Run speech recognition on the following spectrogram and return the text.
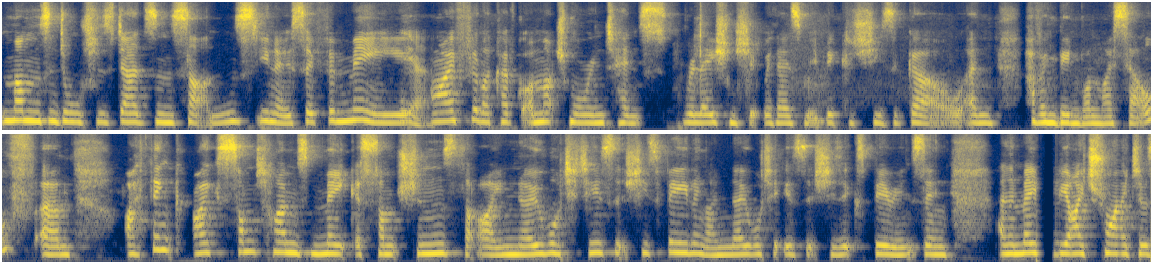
mums and daughters, dads and sons, you know. So for me, yeah. I feel like I've got a much more intense relationship with Esme because she's a girl and having been one myself. Um, I think I sometimes make assumptions that I know what it is that she's feeling, I know what it is that she's experiencing, and then maybe I try to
